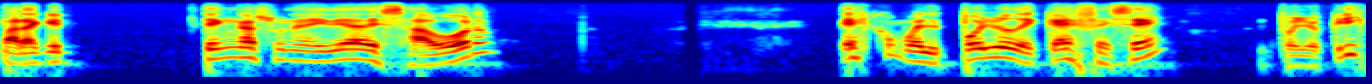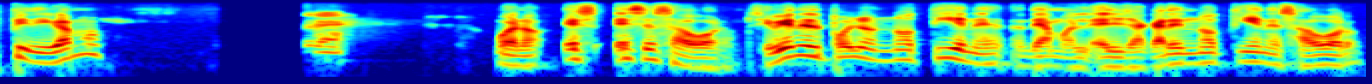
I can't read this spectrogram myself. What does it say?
para que tengas una idea de sabor, es como el pollo de KFC, el pollo crispy, digamos. Sí. Bueno, es ese sabor. Si bien el pollo no tiene, digamos, el, el yacaré no tiene sabor,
